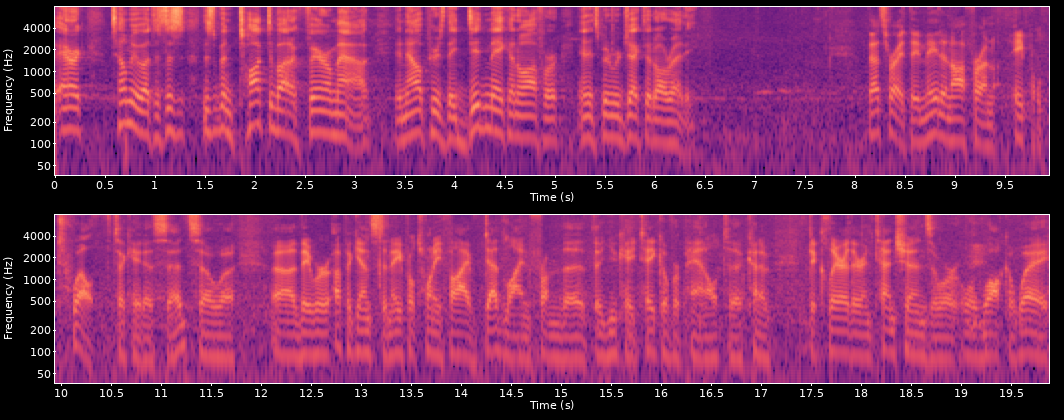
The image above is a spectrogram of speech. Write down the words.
Eric, tell me about this. This, this has been talked about a fair amount, and now appears they did make an offer, and it's been rejected already. That's right. They made an offer on April 12th, Takeda said. So uh, uh, they were up against an April 25 deadline from the, the UK takeover panel to kind of declare their intentions or, or walk away.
